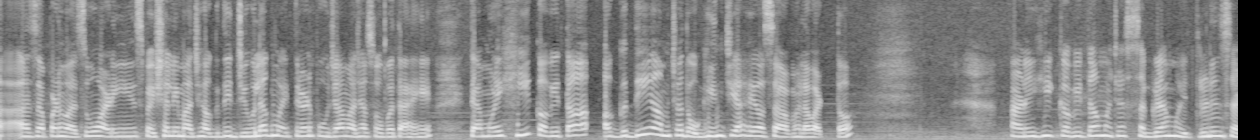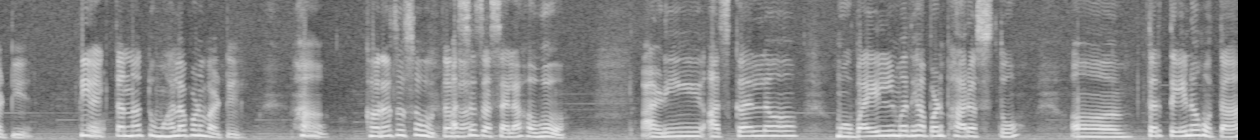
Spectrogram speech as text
आज आपण वाचू आणि स्पेशली माझी अगदी जीवलग मैत्रीण पूजा माझ्यासोबत आहे. त्यामुळे ही कविता अगदी आमच्या दोघींची आहे असं आम्हाला वाटतं. आणि ही कविता माझ्या सगळ्या मैत्रिणींसाठी आहे. ती हो. ऐकताना तुम्हाला पण वाटेल. हां. हो, खरंच असं होतं? असंच असायला हवं. आणि आजकाल मोबाईलमध्ये आपण फार असतो. तर ते न होता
